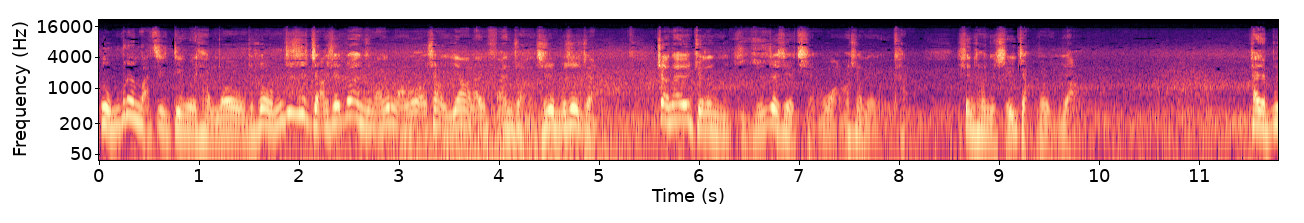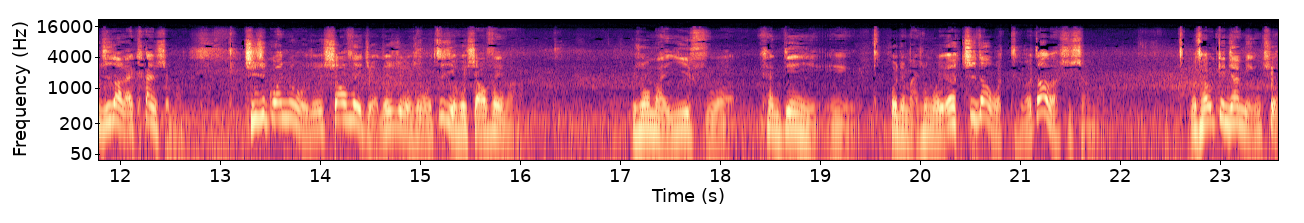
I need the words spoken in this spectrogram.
我们不能把自己定位太 low，就说我们就是讲一些段子嘛，跟网络上一样来反转。其实不是这样，这样他就觉得你只值这些钱，网络上的人看，现场你谁讲都一样，他也不知道来看什么。其实观众，我觉得消费者都是这个时候，我自己会消费嘛。比如说买衣服、看电影或者买什么，我要知道我得到的是什么，我才会更加明确。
